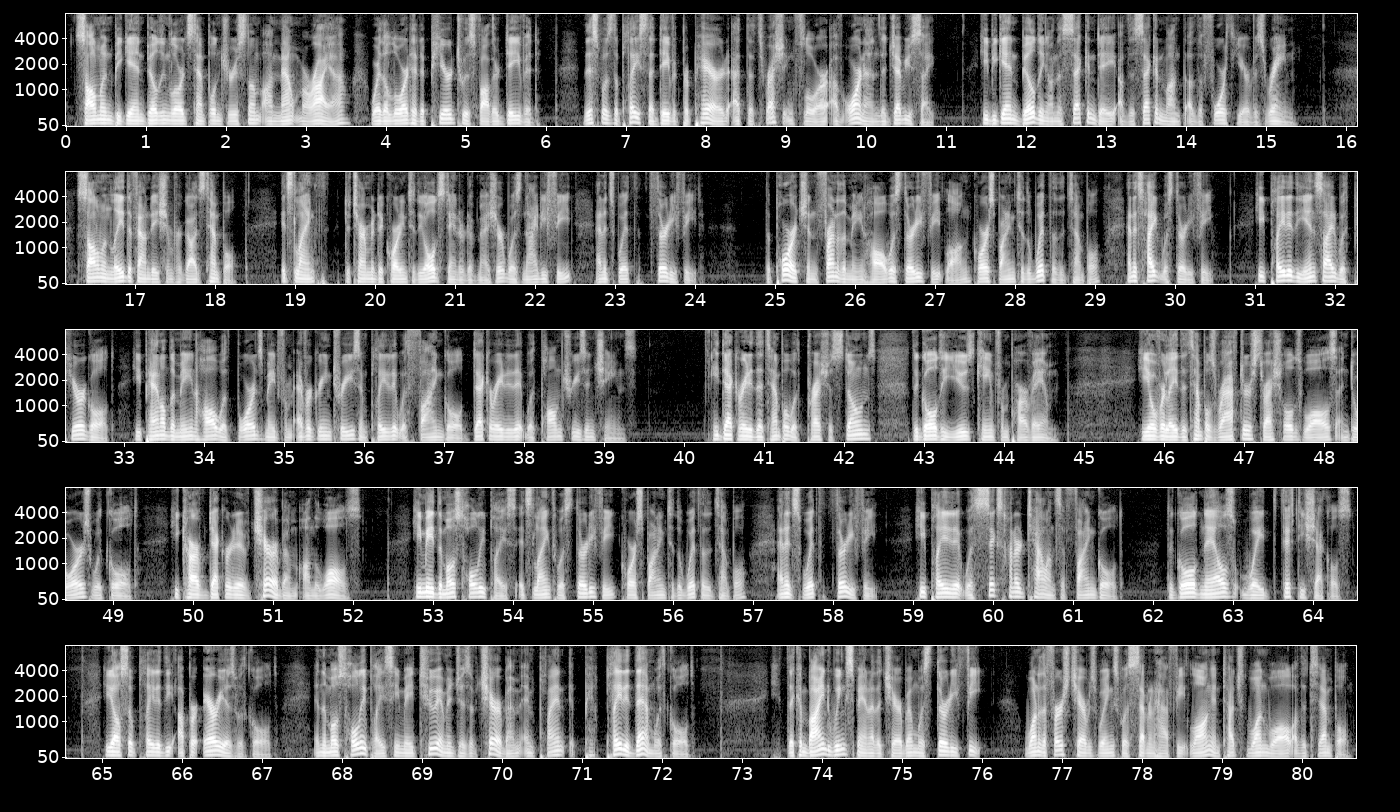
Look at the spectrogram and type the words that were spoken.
Solomon began building the Lord's temple in Jerusalem on Mount Moriah, where the Lord had appeared to his father David. This was the place that David prepared at the threshing floor of Ornan the Jebusite. He began building on the second day of the second month of the fourth year of his reign. Solomon laid the foundation for God's temple. Its length, determined according to the old standard of measure, was 90 feet, and its width 30 feet. The porch in front of the main hall was 30 feet long, corresponding to the width of the temple, and its height was 30 feet. He plated the inside with pure gold. He paneled the main hall with boards made from evergreen trees and plated it with fine gold, decorated it with palm trees and chains. He decorated the temple with precious stones. The gold he used came from Parvaim. He overlaid the temple's rafters, thresholds, walls, and doors with gold. He carved decorative cherubim on the walls. He made the most holy place. Its length was thirty feet, corresponding to the width of the temple, and its width thirty feet. He plated it with six hundred talents of fine gold. The gold nails weighed fifty shekels. He also plated the upper areas with gold. In the most holy place, he made two images of cherubim and plant, plated them with gold. The combined wingspan of the cherubim was thirty feet. One of the first cherub's wings was seven and a half feet long and touched one wall of the temple.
